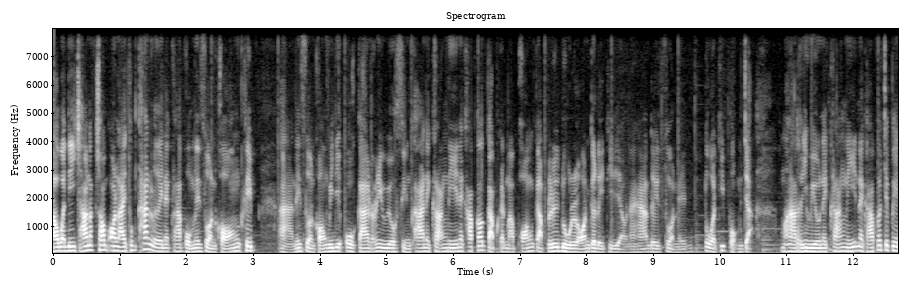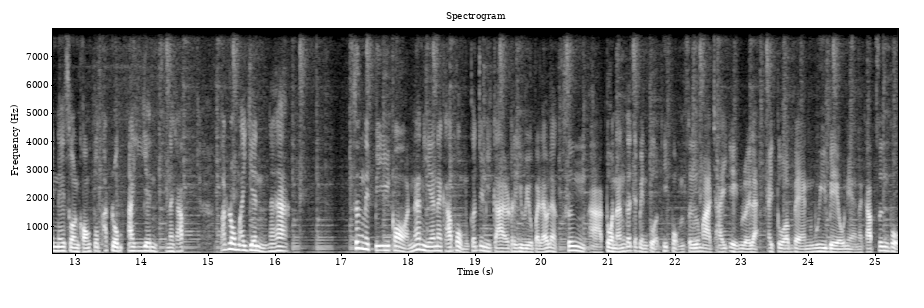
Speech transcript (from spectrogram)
สวัสดีชาวนักช็อปออนไลน์ทุกท่านเลยนะครับ ผมในส่วนของคลิปอ่าในส่วนของวิดีโอการรีวิวสินค้าในครั้งนี้นะครับก็กลับกันมาพร้อมกับฤดูร้อนกันเลยทีเดียวนะฮะโดยส่วนในตัวที่ผมจะมารีวิวในครั้งนี้นะครับก็จะเป็นในส่วนของตัวพัดลมไอเย็นนะครับพัดลมไอเย็นนะฮะซึ่งในปีก่อนหน้านี้นะครับผมก็จะมีการรีวิวไปแล้วแหละซึ่งอ่าตัวนั้นก็จะเป็นตัวที่ผมซื้อมาใช้เองเลยแหละไอตัวแบรนด์วีเบลเนี่ยนะครับซึ่งผม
